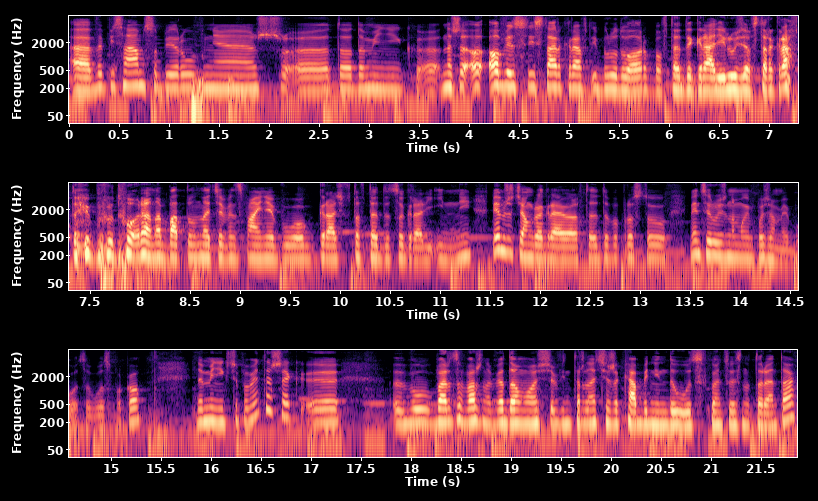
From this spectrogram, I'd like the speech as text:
E, wypisałam sobie również e, to Dominik, e, znaczy obviously StarCraft i Brood War, bo wtedy grali ludzie w StarCrafta i Brood Wara na Battle.necie, więc fajnie było grać w to wtedy, co grali inni. Wiem, że ciągle grają, ale wtedy to po prostu więcej ludzi na moim poziomie było, co było spoko. Dominik, czy pamiętasz jak... E, był bardzo ważna wiadomość w internecie, że Cabin in the Woods w końcu jest na torrentach?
